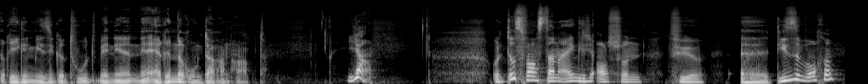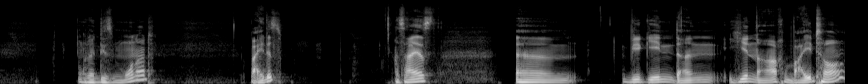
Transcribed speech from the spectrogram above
regelmäßiger tut, wenn ihr eine Erinnerung daran habt. Ja. Und das war es dann eigentlich auch schon für äh, diese Woche oder diesen Monat. Beides. Das heißt, ähm, wir gehen dann hiernach weiter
